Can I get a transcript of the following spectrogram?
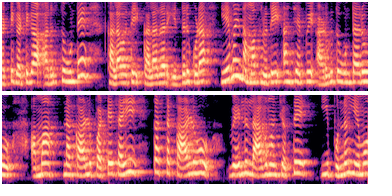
గట్టి గట్టిగా అరుస్తూ ఉంటే కళావతి కళాధర్ ఇద్దరు కూడా ఏమైందమ్మా శృతి అని చెప్పి అడుగుతూ ఉంటారు. అమ్మ నా కాళ్ళు పట్టేశాయి. కాస్త కాళ్ళు వేళ్ళు లాగమని చెప్తే ఈ పున్నమి ఏమో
